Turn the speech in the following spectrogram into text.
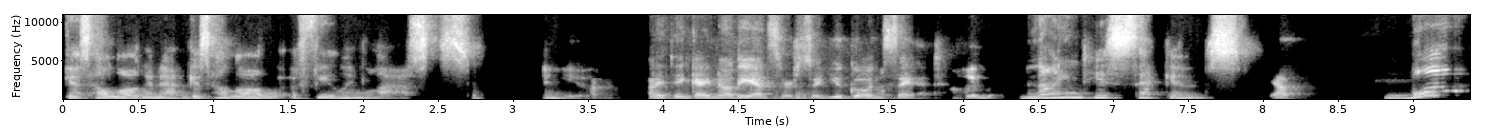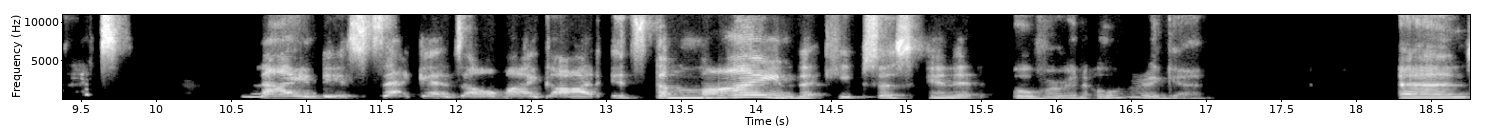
Guess how long an guess how long a feeling lasts in you? I think I know the answer. So you go and say it. 90 seconds. Yep. What? 90 seconds. Oh my God. It's the mind that keeps us in it over and over again. And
